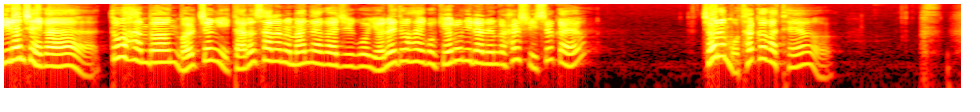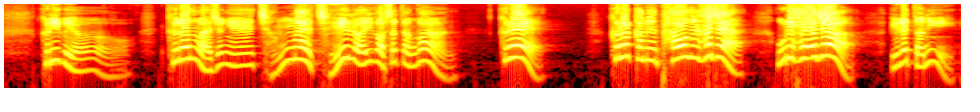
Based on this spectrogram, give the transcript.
이런 제가 또 한 번 멀쩡히 다른 사람을 만나가지고 연애도 하고 결혼이라는 걸 할 수 있을까요? 저는 못할 것 같아요. 그리고요, 그런 와중에 정말 제일 어이가 없었던 건, 그래, 그럴 거면 파혼을 하자! 우리 헤어져! 이랬더니,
